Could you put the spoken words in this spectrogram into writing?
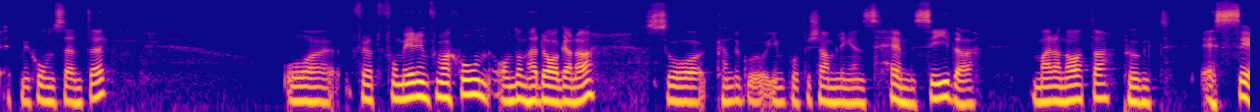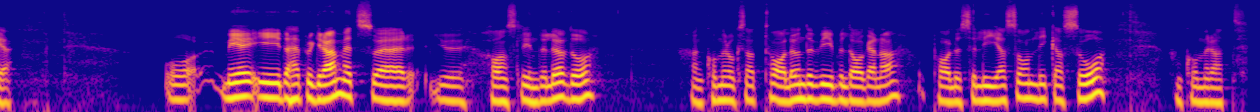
ett missionscenter. Och för att få mer information om de här dagarna så kan du gå in på församlingens hemsida maranata.se och med i det här programmet så är ju Hans Lindelöv då. Han kommer också att tala under bibeldagarna. Och Paulus Eliasson likaså. Han kommer att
